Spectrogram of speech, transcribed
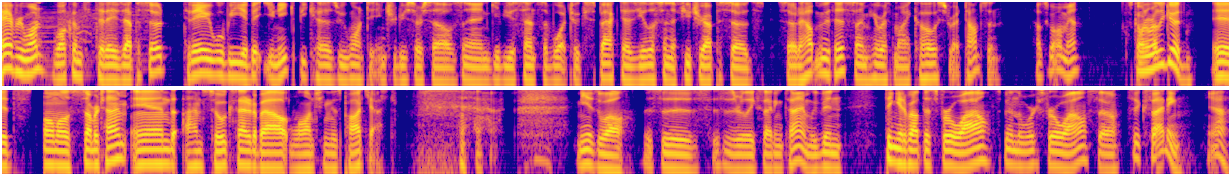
Hey everyone, welcome to today's episode. Today will be a bit unique because we want to introduce ourselves and give you a sense of what to expect as you listen to future episodes. So, to help me with this, I'm here with my co host, Rhett Thompson. How's it going, man? It's going really good. It's almost summertime, and I'm so excited about launching this podcast. me as well. This is this is a really exciting time. We've been thinking about this for a while. It's been in the works for a while, so it's exciting. Yeah.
